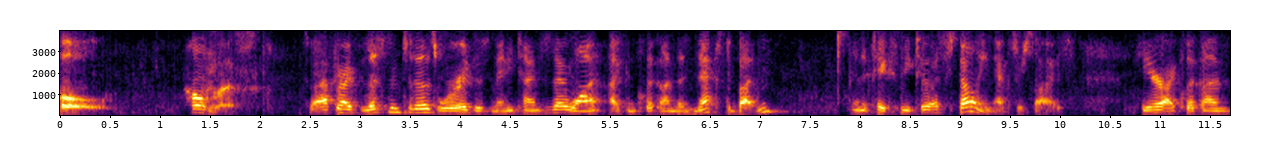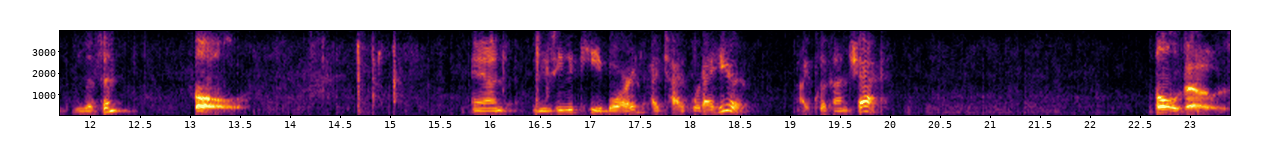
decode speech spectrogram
Full. Homeless. So after I've listened to those words as many times as I want, I can click on the Next button, and it takes me to a spelling exercise. Here I click on Listen, Full. and using the keyboard, I type what I hear. I click on Check. Bulldoze.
